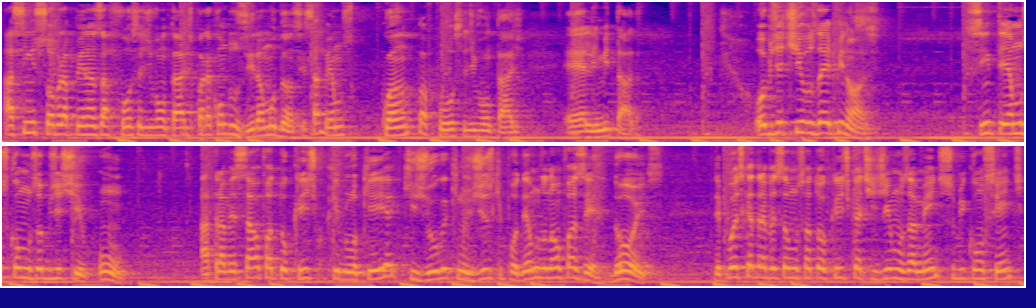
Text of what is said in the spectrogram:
Assim sobra apenas a força de vontade para conduzir a mudança, e sabemos quanto a força de vontade é limitada. Objetivos da hipnose. Sim, temos como objetivo 1. Um, atravessar o fator crítico que bloqueia, que julga, que nos diz o que podemos ou não fazer. 2. Depois que atravessamos o fator crítico e atingimos a mente subconsciente,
